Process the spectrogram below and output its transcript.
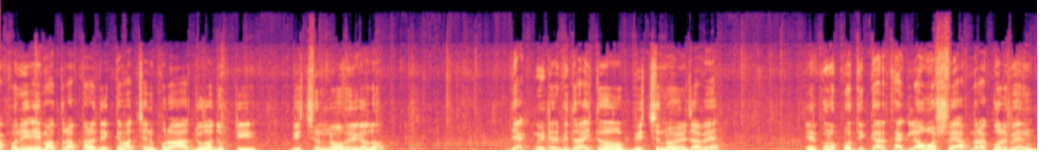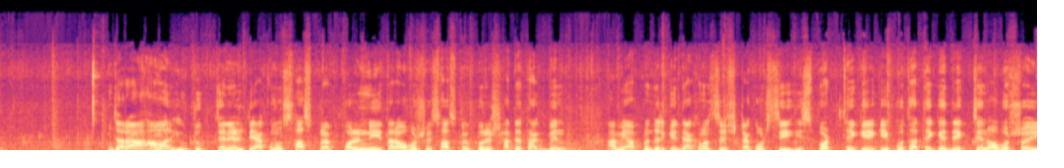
এখনই এই মাত্র আপনারা দেখতে পাচ্ছেন পুরা যোগাযোগটি বিচ্ছিন্ন হয়ে গেল। যে এক মিনিটের ভিতরে হয়তো বিচ্ছিন্ন হয়ে যাবে। এর কোনো প্রতিকার থাকলে অবশ্যই আপনারা করবেন। যারা আমার ইউটিউব চ্যানেলটি এখনও সাবস্ক্রাইব করেননি, তারা অবশ্যই সাবস্ক্রাইব করে সাথে থাকবেন। আমি আপনাদেরকে দেখানোর চেষ্টা করছি। স্পট থেকে কে কোথা থেকে দেখছেন অবশ্যই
